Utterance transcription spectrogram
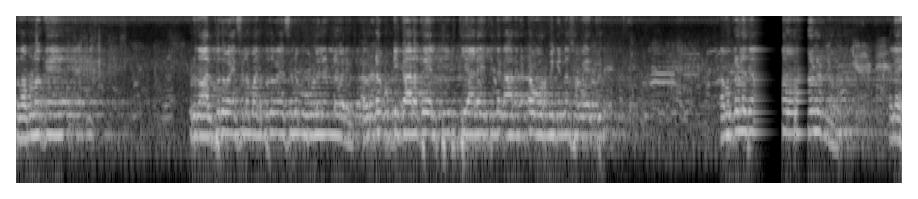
നമ്മളൊക്കെ ഒരു നാൽപ്പത് വയസ്സിനും അൻപത് വയസ്സിനും മുകളിലുള്ളവർ അവരുടെ കുട്ടിക്കാലത്തെ എൽ പി വിദ്യാലയത്തിന്റെ കാലഘട്ടം ഓർമ്മിക്കുന്ന സമയത്ത് നമുക്കുള്ള ചില ഓർമ്മകളുണ്ടാവും അല്ലേ?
